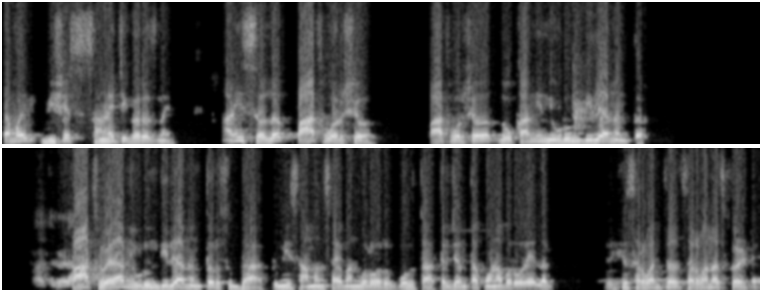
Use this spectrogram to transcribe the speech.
त्यामुळे विशेष सांगण्याची गरज नाही. आणि सलग पाच वर्ष पाच वर्ष लोकांनी निवडून दिल्यानंतर पाच वेळा. निवडून दिल्यानंतर सुद्धा तुम्ही सामंत साहेबांबरोबर बोलता तर जनता कोणाबरोबर आहे? हे सर्वांचं सर्वांनाच कळतंय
